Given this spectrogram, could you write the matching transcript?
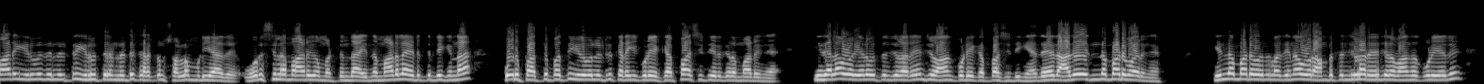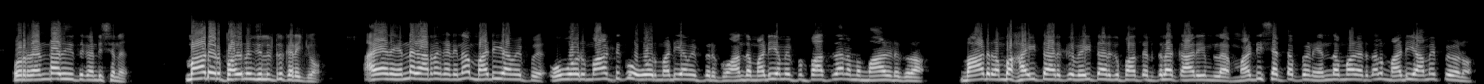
மாடு இருபது லிட்டர் இருபத்தி ரெண்டு லிட்டர் கறக்குன்னு சொல்ல முடியாது. ஒரு சில மாடுக மட்டும்தான். இந்த மாடெல்லாம் எடுத்துட்டீங்கன்னா ஒரு பத்து பத்து இருபது லிட்டர் கிடைக்கக்கூடிய கெப்பாசிட்டி இருக்கிற மாடுங்க. இதெல்லாம் ஒரு எழுபத்தஞ்சு ரூபா ரேஞ்ச் வாங்கக்கூடிய கெப்பாசிட்டிங்க அதே அதே இந்த மாடு பாருங்க. இந்த மாடு வந்து பாத்தீங்கன்னா ஒரு ஐம்பத்தஞ்சு ரூபா ரேஞ்சில் வாங்கக்கூடியது ஒரு ரெண்டாவது கண்டிஷனு மாடு ஒரு பதினஞ்சு லிட்டர் கிடைக்கும். என்ன காரணம் கேட்டீங்கன்னா மடி அமைப்பு. ஒவ்வொரு மாட்டுக்கும் ஒவ்வொரு மடி அமைப்பு இருக்கும். அந்த மடி அமைப்பு பார்த்து தான் நம்ம மாடு எடுக்கிறோம். மாடு ரொம்ப ஹைட்டா இருக்கு வெயிட்டா இருக்கு பார்த்த இடத்துல காரியம் இல்ல. மடி செட்டப் வேணும். எந்த மாடு எடுத்தாலும் மடி அமைப்பு வேணும்.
